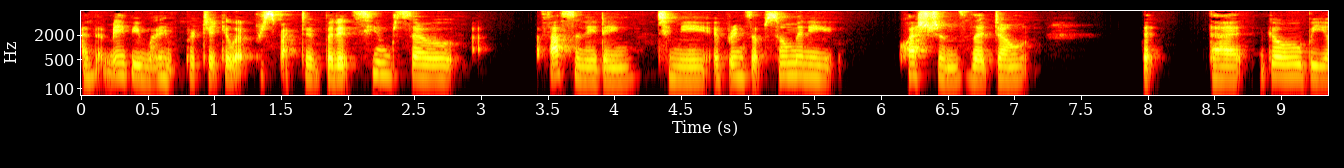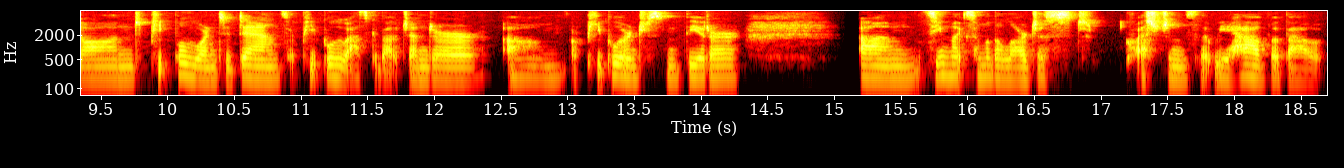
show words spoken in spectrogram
and that maybe my particular perspective, but it seemed so fascinating to me. It brings up so many questions that don't that go beyond people who are into dance or people who ask about gender um, or people who are interested in theater. Um, seem like some of the largest questions that we have about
